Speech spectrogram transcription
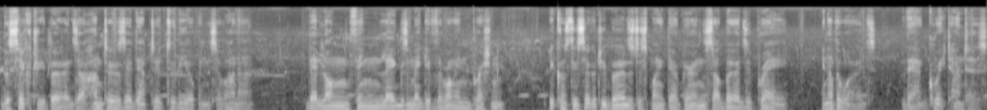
The secretary birds are hunters adapted to the open savanna. Their long, thin legs may give the wrong impression, because the secretary birds, despite their appearance, are birds of prey. In other words, they are great hunters.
